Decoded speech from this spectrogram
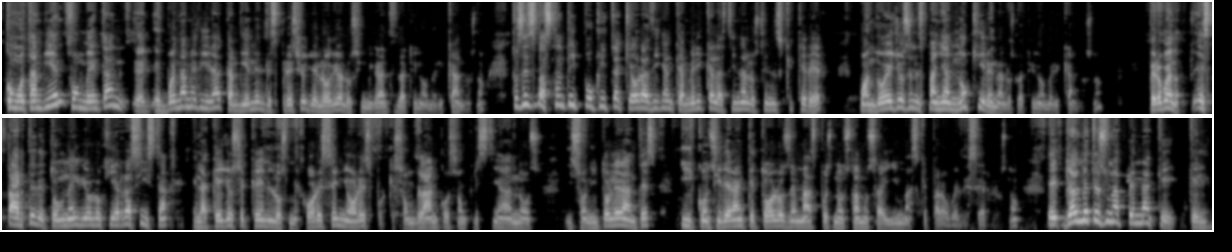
como también fomentan eh, en buena medida también el desprecio y el odio a los inmigrantes latinoamericanos, ¿no? Entonces es bastante hipócrita que ahora digan que América Latina los tienes que querer cuando ellos en España no quieren a los latinoamericanos, ¿no? Pero bueno, es parte de toda una ideología racista en la que ellos se creen los mejores señores porque son blancos, son cristianos y son intolerantes y consideran que todos los demás pues no estamos ahí más que para obedecerlos. ¿no? Eh, realmente es una pena que, que,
